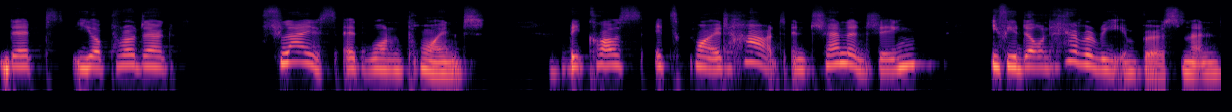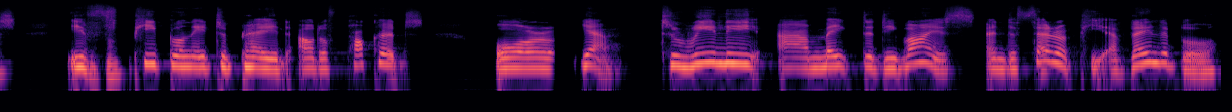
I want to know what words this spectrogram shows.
that your product flies at one point, because it's quite hard and challenging if you don't have a reimbursement, if mm-hmm. people need to pay it out of pocket, or yeah, to really uh, make the device and the therapy available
